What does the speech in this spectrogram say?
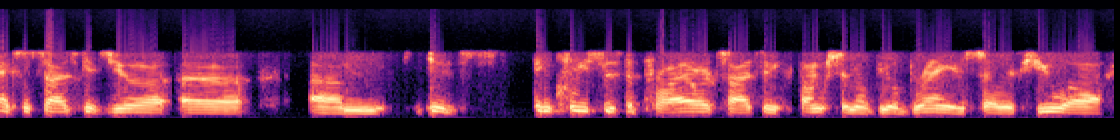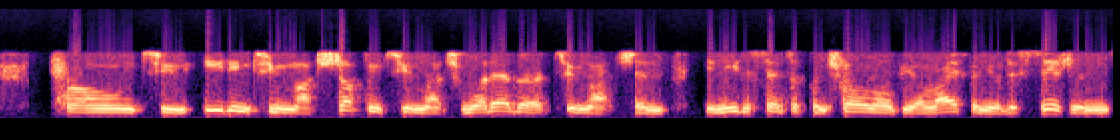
Exercise gives you a, uh, um, gives increases the prioritizing function of your brain. So if you are prone to eating too much, shopping too much, whatever too much, and you need a sense of control over your life and your decisions,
